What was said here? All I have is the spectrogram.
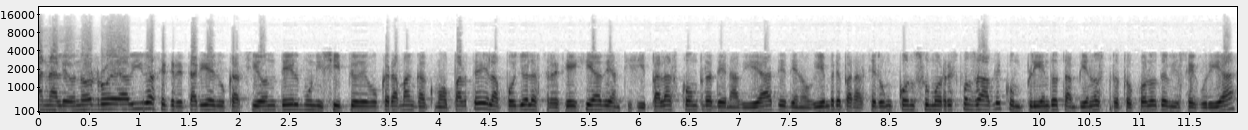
Ana Leonor Rueda Viva, secretaria de Educación del municipio de Bucaramanga, como parte del apoyo a la estrategia de anticipar las compras de Navidad desde noviembre para hacer un consumo responsable, cumpliendo también los protocolos de bioseguridad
